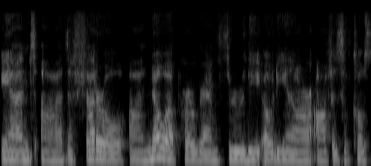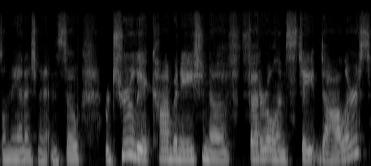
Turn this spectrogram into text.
and uh, the federal uh, NOAA program through the ODNR Office of Coastal Management. And so we're truly a combination of federal and state dollars.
